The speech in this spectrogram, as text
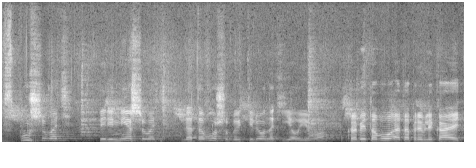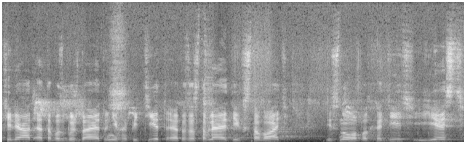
вспушивать, перемешивать, для того, чтобы теленок ел его. кроме того, это привлекает телят, это возбуждает у них аппетит, это заставляет их вставать и снова подходить, есть.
